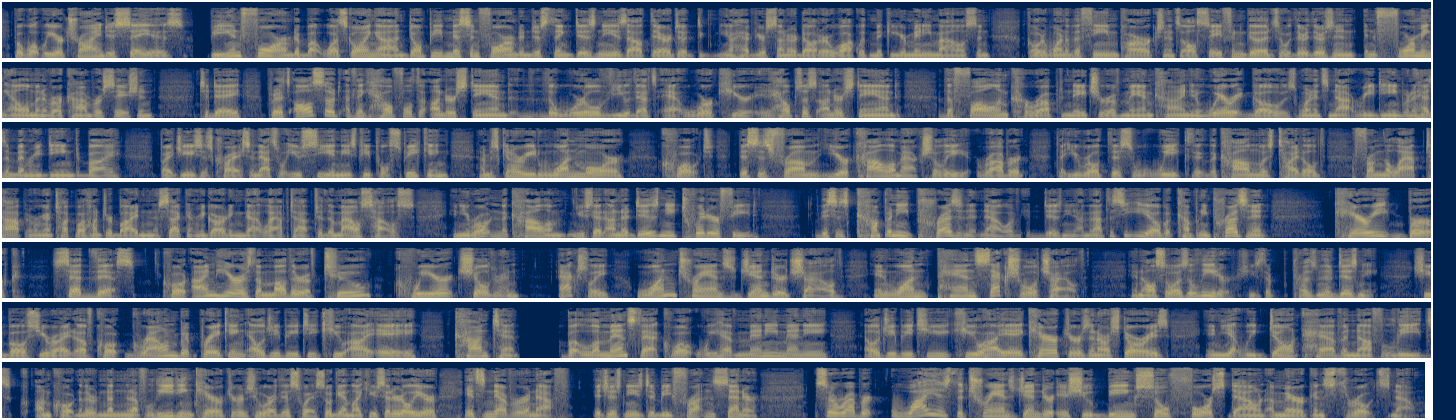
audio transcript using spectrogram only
but what we are trying to say is be informed about what's going on. Don't be misinformed and just think Disney is out there to, to, you know have your son or daughter walk with Mickey or Minnie Mouse and go to one of the theme parks and it's all safe and good. So there, there's an informing element of our conversation today, but it's also I think helpful to understand the worldview that's at work here. It helps us understand the fallen, corrupt nature of mankind and where it goes when it's not redeemed, when it hasn't been redeemed by by Jesus Christ. And that's what you see in these people speaking. I'm just going to read one more quote. This is from your column, actually, Robert, that you wrote this week. The, the column was titled From the Laptop, and we're going to talk about Hunter Biden in a second regarding that laptop, to the Mouse House. And you wrote in the column, you said, on a Disney Twitter feed, this is company president now of Disney, now not the CEO, but company president, Karey Burke, said this quote, I'm here as the mother of two queer children, actually, one transgender child and one pansexual child, and also as a leader. She's the president of Disney. She boasts, you right, of, quote, groundbreaking LGBTQIA content, but laments that, quote, we have many, many LGBTQIA characters in our stories, and yet we don't have enough leads, unquote. Now, there are not enough leading characters who are this way. So again, like you said earlier, it's never enough. It just needs to be front and center. So, Robert, why is the transgender issue being so forced down Americans' throats now?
